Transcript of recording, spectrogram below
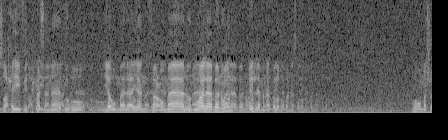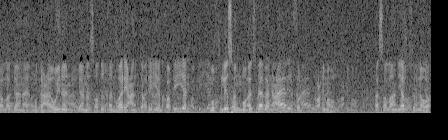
صحيفة حسناته يوم لا ينفع مال ولا بنون إلا من أتى الله بقلب وهو ما شاء الله كان متعاونا كان صادقا ورعا تقيا خفيا مخلصا مؤدبا عالي الخلق رحمه الله. أسأل الله أن يغفر له.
